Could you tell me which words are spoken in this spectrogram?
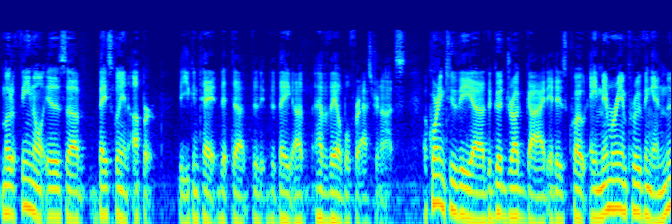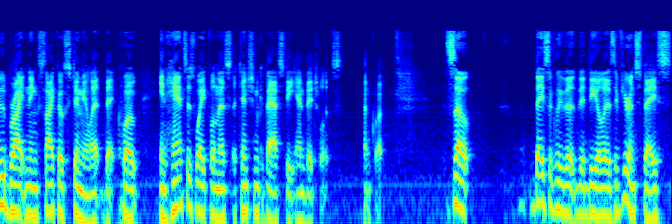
modafinil is uh, basically an upper that you can take that uh, that, that they uh, have available for astronauts. According to the uh, the Good Drug Guide, it is quote a memory improving and mood brightening psychostimulant that quote enhances wakefulness, attention capacity, and vigilance unquote. So basically, the the deal is if you're in space,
